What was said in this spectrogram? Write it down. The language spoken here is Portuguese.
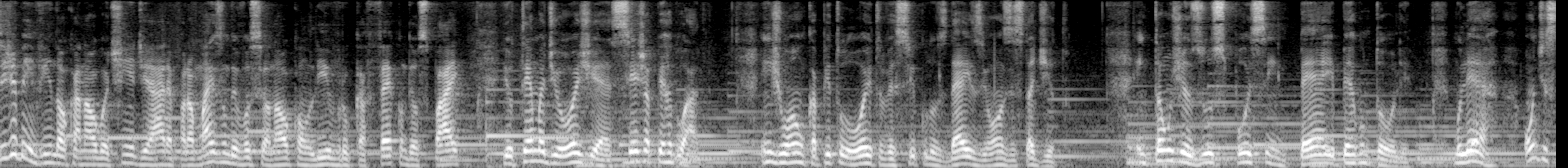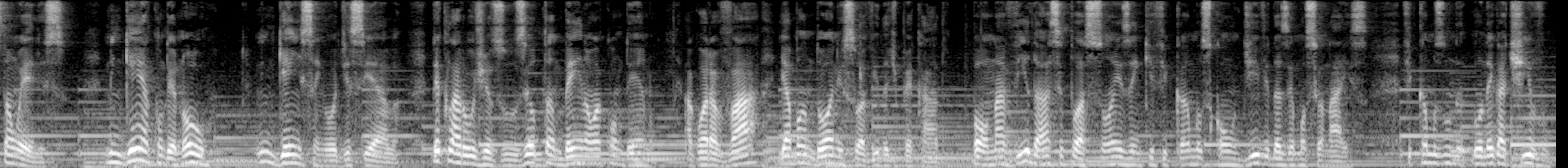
Seja bem-vindo ao canal Gotinha Diária para mais um devocional com o livro Café com Deus Pai. E o tema de hoje é Seja Perdoado. Em João capítulo 8, versículos 10 e 11 está dito: Então Jesus pôs-se em pé e perguntou-lhe: Mulher, onde estão eles? Ninguém a condenou? Ninguém, Senhor, disse ela. Declarou Jesus: Eu também não a condeno. Agora vá e abandone sua vida de pecado. Bom, na vida há situações em que ficamos com dívidas emocionais, ficamos no negativo,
